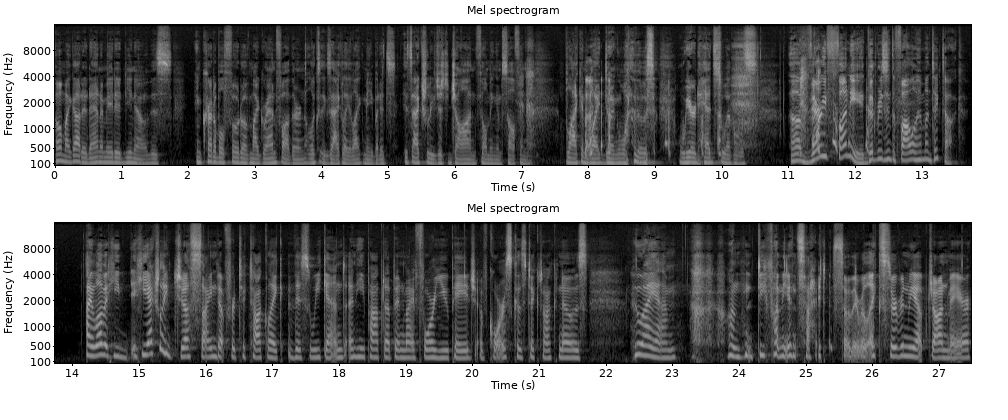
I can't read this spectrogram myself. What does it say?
"Oh my God, it animated, you know, this incredible photo of my grandfather, and it looks exactly like me, but it's it's actually just John filming himself in black and white doing one of those weird head swivels." Uh, very funny. A good reason to follow him on TikTok. I love it. He he actually just signed up for TikTok like this weekend, and he popped up in my for you page, of course, because TikTok knows who I am on deep on the inside. So they were like serving me up John Mayer.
